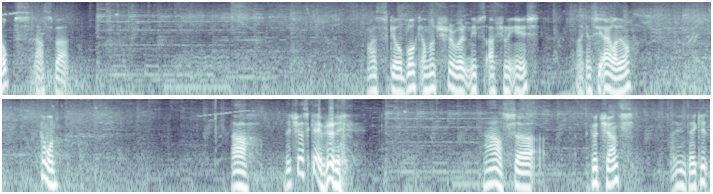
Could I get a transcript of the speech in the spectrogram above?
Oops, that's bad. Let's go block. I'm not sure where Nibbs actually is. I can see Ayla though. Come on. Ah, did she escape really? that was uh, a good chance. I didn't take it.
